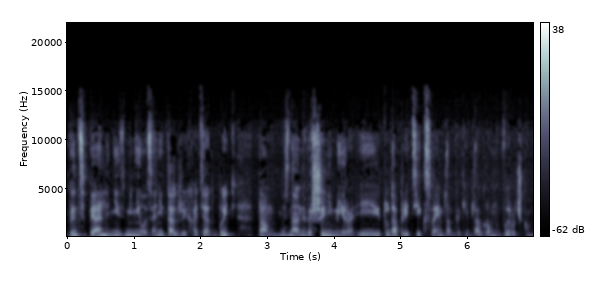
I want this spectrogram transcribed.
принципиально не изменилась. Они также и хотят быть там, не знаю, на вершине мира и туда прийти к своим там каким-то огромным выручкам.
